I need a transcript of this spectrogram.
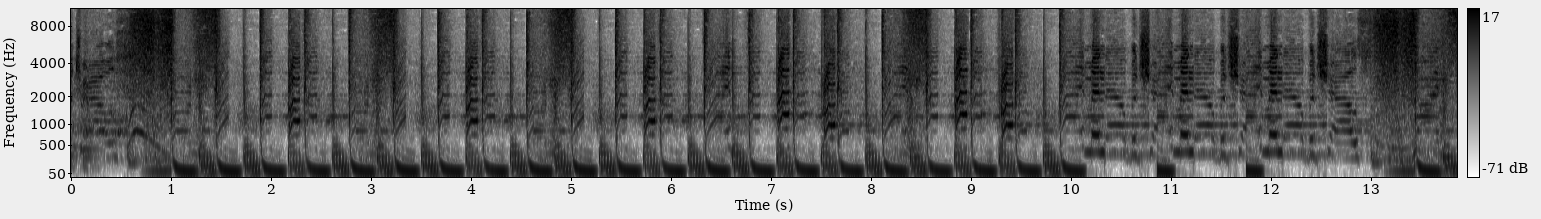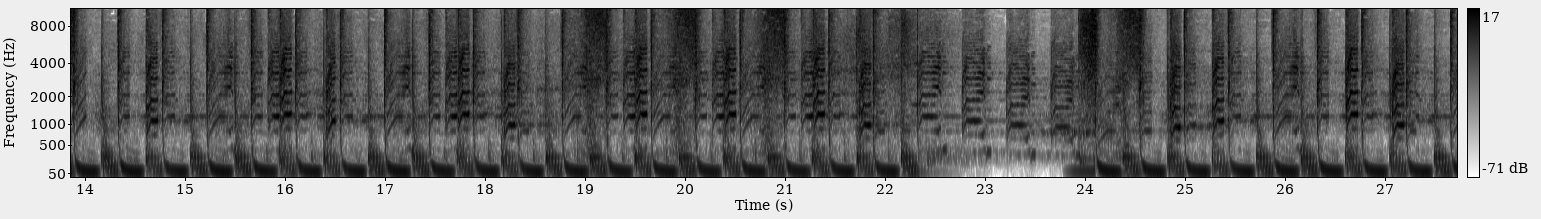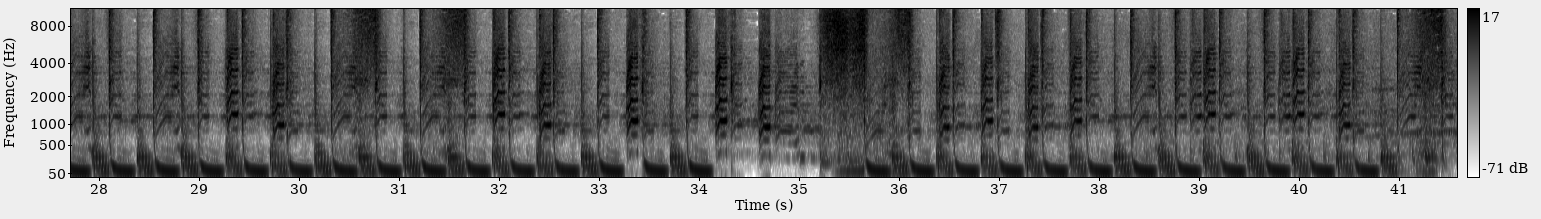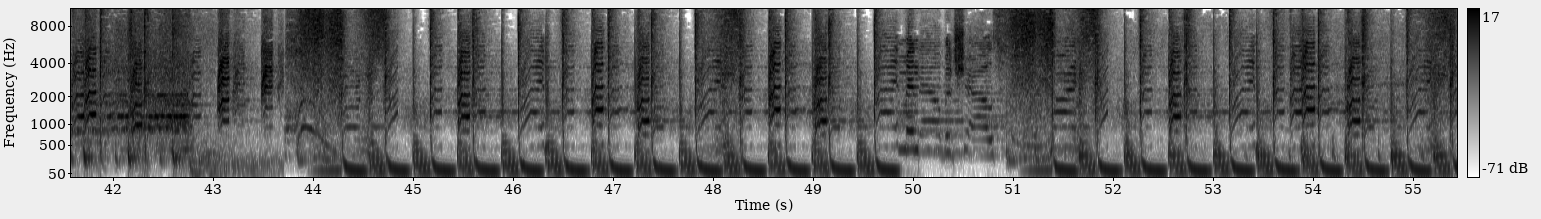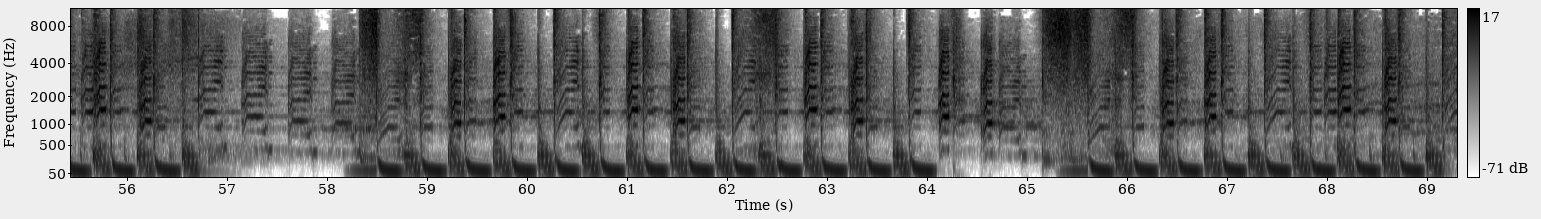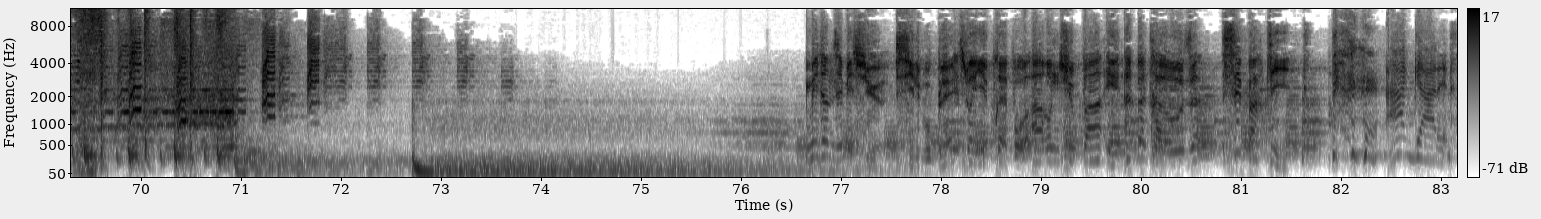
Travel. vous plaît, soyez prêts pour Aaron Chupa et Albatraoz. C'est parti. I got it.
